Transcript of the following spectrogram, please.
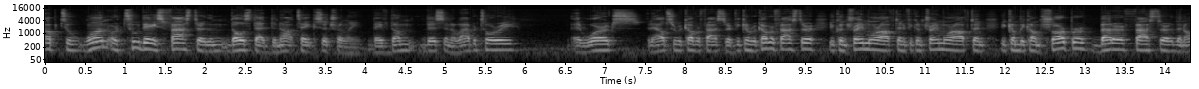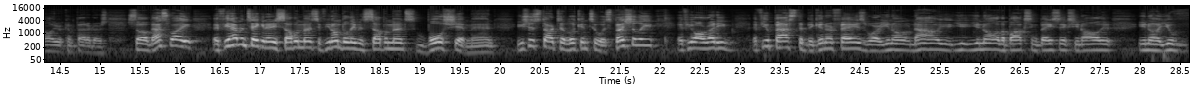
up to one or two days faster than those that do not take citrulline. They've done this in a laboratory. It works. It helps you recover faster. If you can recover faster, you can train more often. If you can train more often, you can become sharper, better, faster than all your competitors. So that's why if you haven't taken any supplements, if you don't believe in supplements, bullshit, man. You should start to look into it, especially if you already if you passed the beginner phase where you know now you, you, you know all the boxing basics, you know all the, you know you've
